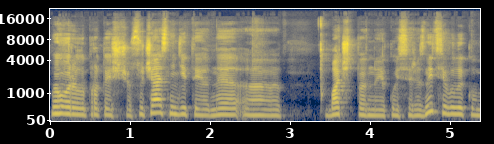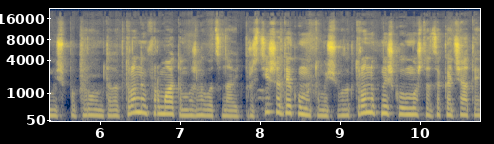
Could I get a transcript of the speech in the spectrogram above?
Ми говорили про те, що сучасні діти не е, бачать певної якоїсь різниці великої між паперовим та електронним форматом. Можливо, це навіть простіше декому, тому що в електронну книжку ви можете закачати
